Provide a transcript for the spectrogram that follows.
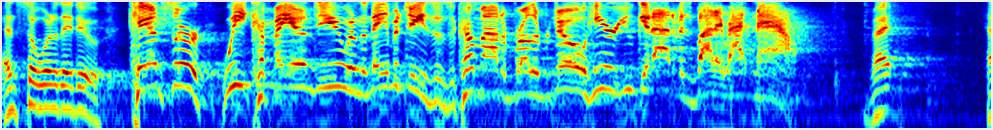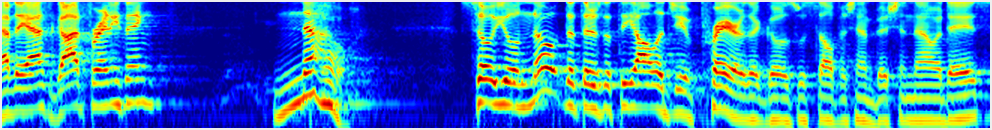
And so what do they do? Cancer, we command you in the name of Jesus to come out of Brother Joe. Here, you get out of his body right now. Right? Have they asked God for anything? No. So you'll note that there's a theology of prayer that goes with selfish ambition nowadays.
